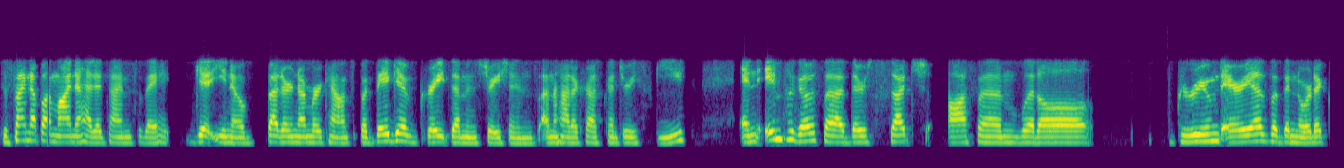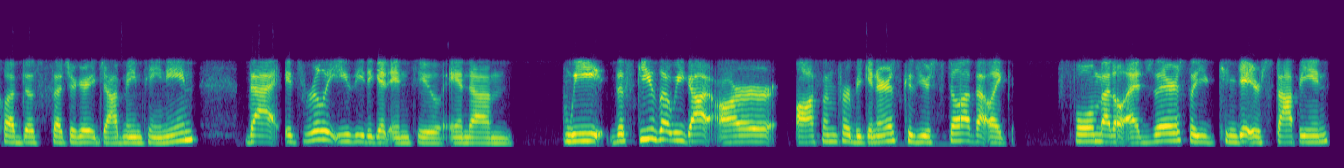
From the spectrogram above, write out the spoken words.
to sign up online ahead of time so they get you know better number counts but they give great demonstrations on how to cross country ski. And in pagosa there's such awesome little groomed areas that the nordic club does such a great job maintaining that it's really easy to get into. And um, we the skis that we got are awesome for beginners because you still have that like full metal edge there so you can get your stopping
